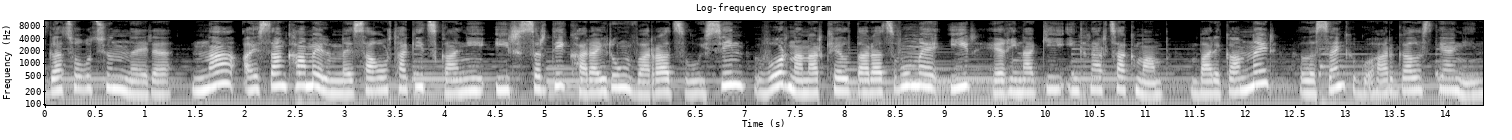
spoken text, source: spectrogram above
զգացողությունները։ Նա այս անգամ էլ մեզ հաղորդակից կանի իր սրտի քարայրում վառած լույսին, որն անարգել տարածվում է իր հեղինակի ինքնարցակմամբ։ Բարեկամներ, լսենք Գոհար Գալստյանին։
